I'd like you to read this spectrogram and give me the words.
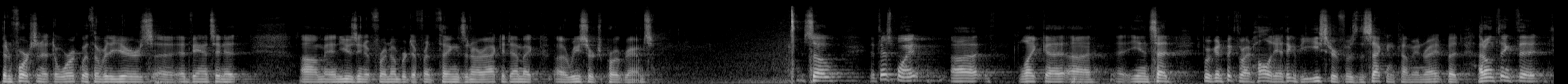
been fortunate to work with over the years, uh, advancing it um, and using it for a number of different things in our academic uh, research programs. So at this point, like uh, uh, Ian said, if we are going to pick the right holiday, I think it'd be Easter if it was the second coming, right? But I don't think that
